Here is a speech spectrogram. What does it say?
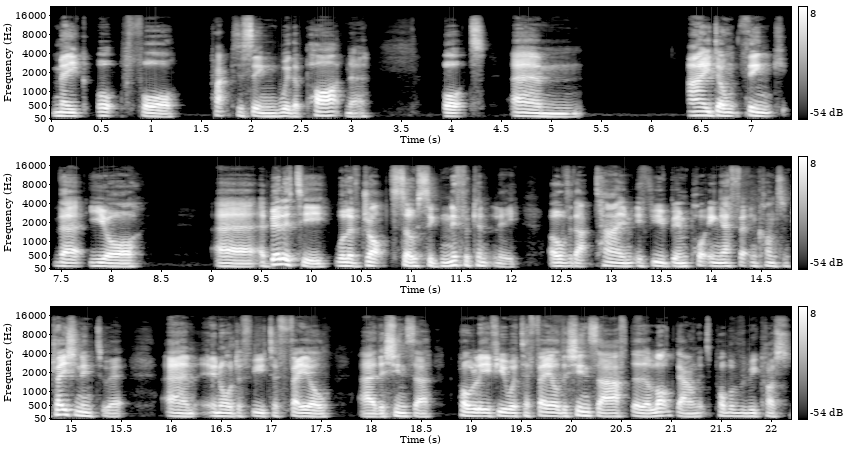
make up for practicing with a partner, but um, I don't think that your uh, ability will have dropped so significantly over that time if you've been putting effort and concentration into it um, in order for you to fail uh, the shinsa probably if you were to fail the Shinsa after the lockdown, it's probably because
